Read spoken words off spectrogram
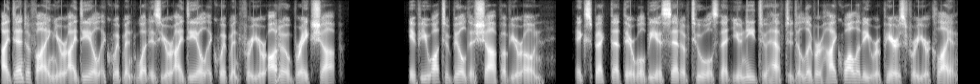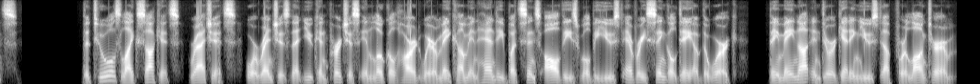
Identifying your ideal equipment What is your ideal equipment for your auto brake shop? If you ought to build a shop of your own, expect that there will be a set of tools that you need to have to deliver high quality repairs for your clients. The tools like sockets, ratchets, or wrenches that you can purchase in local hardware may come in handy but since all these will be used every single day of the work, they may not endure getting used up for long term.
